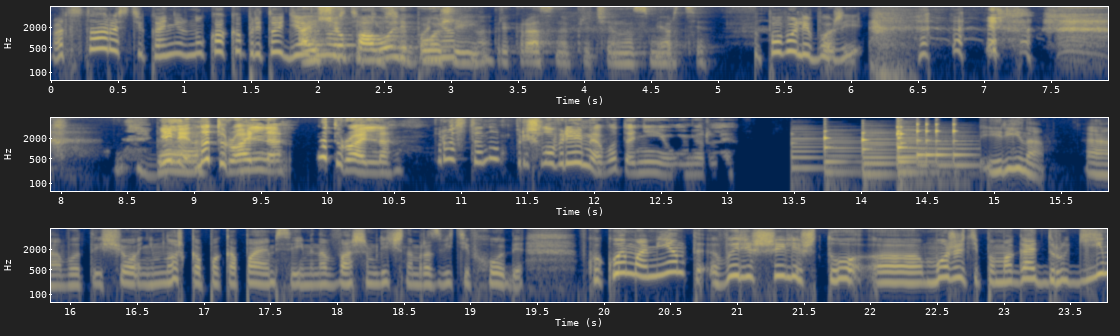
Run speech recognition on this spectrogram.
От старости, конечно. Ну, как и при той А еще по воле Божьей понятно. прекрасная причина смерти. По воле Божьей. Или натурально. Натурально. Просто, ну, пришло время, вот они и умерли. Ирина, а, вот еще немножко покопаемся именно в вашем личном развитии в хобби. В какой момент вы решили, что э, можете помогать другим?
